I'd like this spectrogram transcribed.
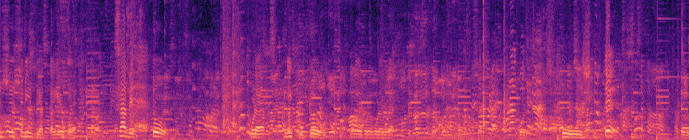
味しいシリーズやってあげようこれキャベツとこれ肉とこれこれこれこれこれこうして食べる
